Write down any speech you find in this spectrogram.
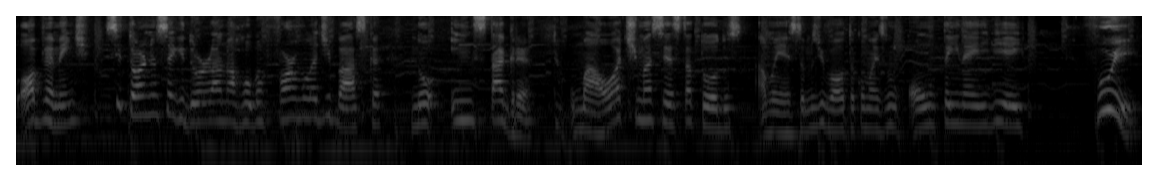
obviamente se torne um seguidor lá no arroba Fórmula de Basca no Instagram. Uma ótima sexta a todos. Amanhã estamos de volta com mais um Ontem na NBA. Fui!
